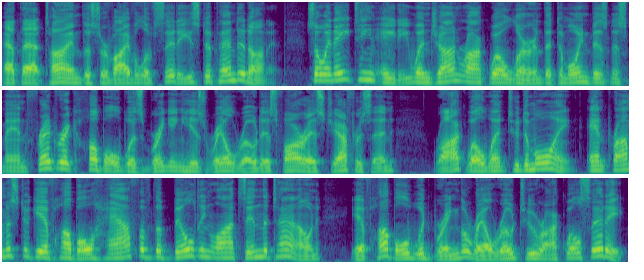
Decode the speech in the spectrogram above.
At that time, the survival of cities depended on it. So in 1880, when John Rockwell learned that Des Moines businessman Frederick Hubbell was bringing his railroad as far as Jefferson, Rockwell went to Des Moines and promised to give Hubbell half of the building lots in the town if Hubbell would bring the railroad to Rockwell City.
